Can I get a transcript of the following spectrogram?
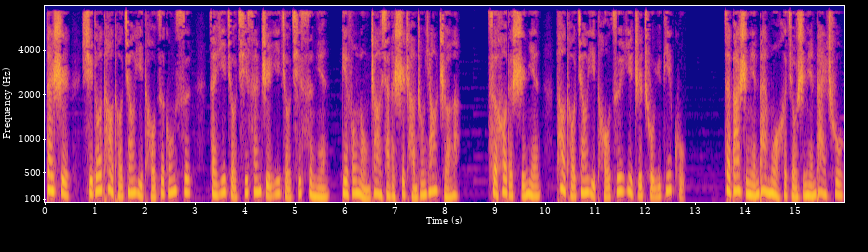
但是，许多套头交易投资公司在一九七三至一九七四年跌峰笼罩下的市场中夭折了。此后的十年，套头交易投资一直处于低谷。在八十年代末和九十年代初，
